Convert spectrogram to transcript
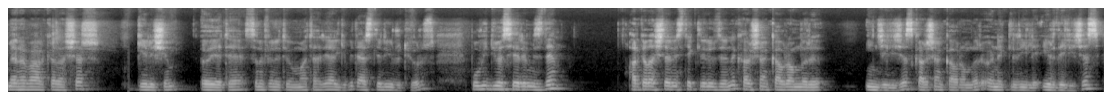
Merhaba arkadaşlar. Gelişim, ÖYT, sınıf yönetimi, materyal gibi dersleri yürütüyoruz. Bu video serimizde arkadaşların istekleri üzerine karışan kavramları inceleyeceğiz. Karışan kavramları örnekleriyle irdeleyeceğiz.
